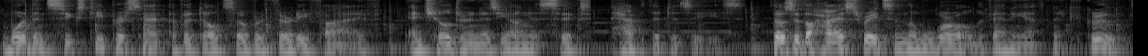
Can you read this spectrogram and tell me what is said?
more than 60% of adults over 35 and children as young as 6 have the disease. Those are the highest rates in the world of any ethnic group.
